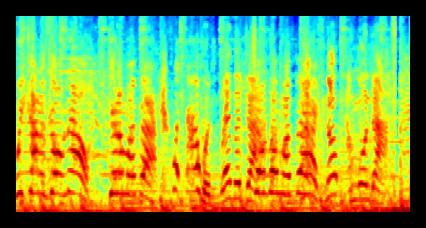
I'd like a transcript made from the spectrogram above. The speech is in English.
We gotta go now! Get on my back! What? I would rather die. Jump on my back! Nope, I'm gonna die.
